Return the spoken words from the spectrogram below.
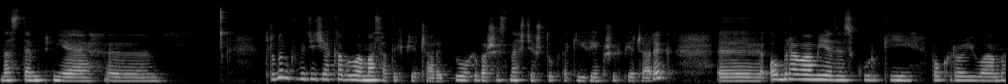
Następnie yy, Trudno mi powiedzieć, jaka była masa tych pieczarek. Było chyba 16 sztuk takich większych pieczarek. Yy, obrałam je ze skórki, pokroiłam.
